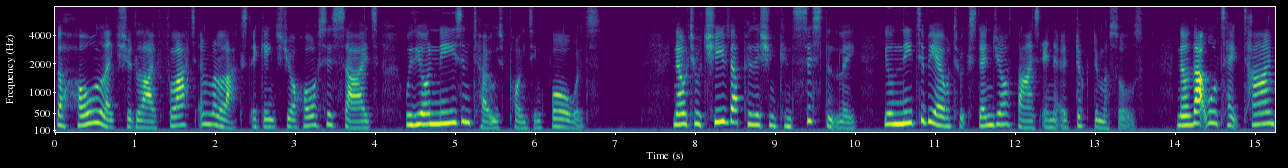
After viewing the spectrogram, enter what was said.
the whole leg should lie flat and relaxed against your horse's sides with your knees and toes pointing forwards. Now, to achieve that position consistently, you'll need to be able to extend your thighs inner adductor muscles, now, that will take time,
